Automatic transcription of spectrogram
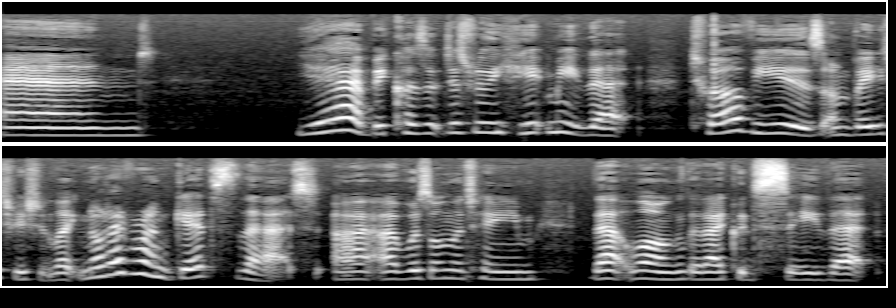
and yeah, because it just really hit me that 12 years on beach mission, like not everyone gets that. I, I was on the team that long that I could see that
